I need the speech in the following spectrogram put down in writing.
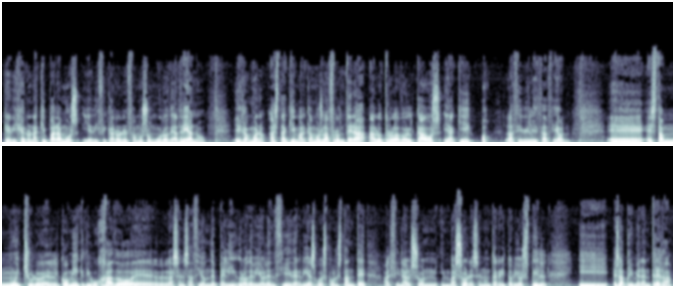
que dijeron aquí paramos y edificaron el famoso muro de Adriano. Y dijeron, bueno, hasta aquí marcamos la frontera, al otro lado el caos y aquí oh, la civilización. Eh, está muy chulo el cómic, dibujado, eh, la sensación de peligro, de violencia y de riesgo es constante. Al final son invasores en un territorio hostil y es la primera entrega.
